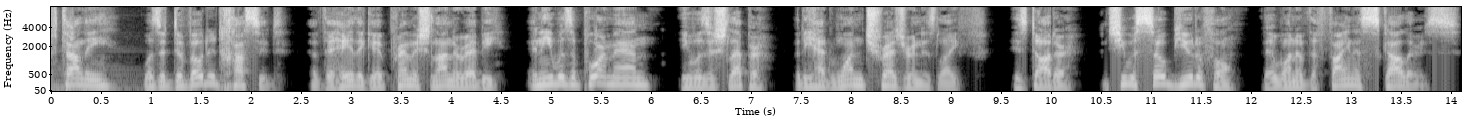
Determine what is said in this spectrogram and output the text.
Naphtali was a devoted chassid of the Heilige Premishlaner Rebbe, and he was a poor man. He was a schlepper, but he had one treasure in his life his daughter, and she was so beautiful that one of the finest scholars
